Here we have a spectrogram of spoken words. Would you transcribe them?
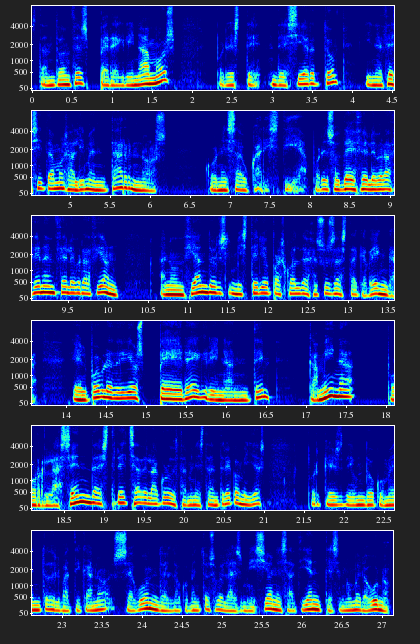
hasta entonces peregrinamos por este desierto y necesitamos alimentarnos con esa Eucaristía. Por eso, de celebración en celebración, anunciando el misterio pascual de Jesús hasta que venga. El pueblo de Dios peregrinante camina por la senda estrecha de la cruz, también está entre comillas, porque es de un documento del Vaticano II, el documento sobre las misiones atientes, el número uno.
